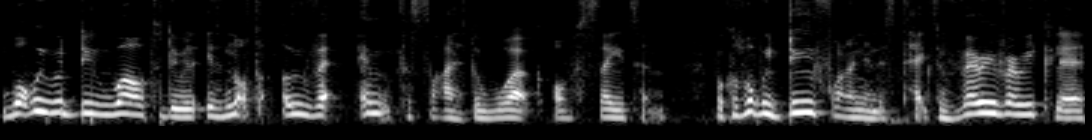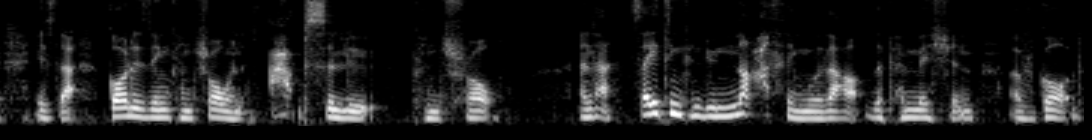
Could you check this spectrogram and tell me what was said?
what we would do well to do is not to overemphasize the work of Satan. Because what we do find in this text very, very clear is that God is in control, in absolute control. And that Satan can do nothing without the permission of God.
